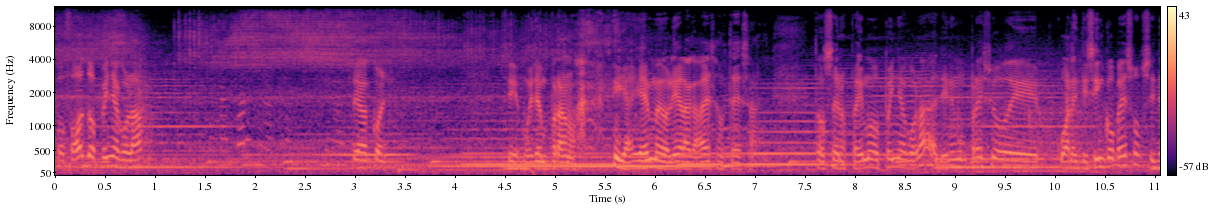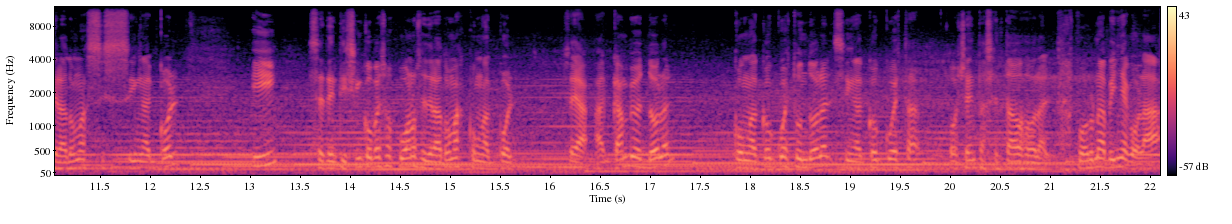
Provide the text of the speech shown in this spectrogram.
por favor, dos piñas coladas. Sí, alcohol. Sí, es muy temprano. y ayer me dolía la cabeza, ustedes saben. Entonces nos pedimos dos piñas coladas. Tienen un precio de 45 pesos si te la tomas sin alcohol. y 75 pesos cubanos si te la tomas con alcohol. O sea, al cambio del dólar, con alcohol cuesta un dólar, sin alcohol cuesta 80 centavos dólar. Por una piña colada.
